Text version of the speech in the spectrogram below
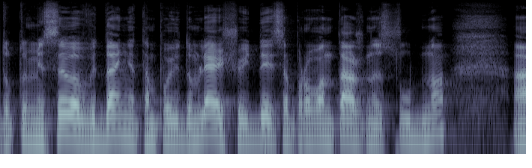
Тобто місцеве видання там повідомляє, що йдеться про вантажне судно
